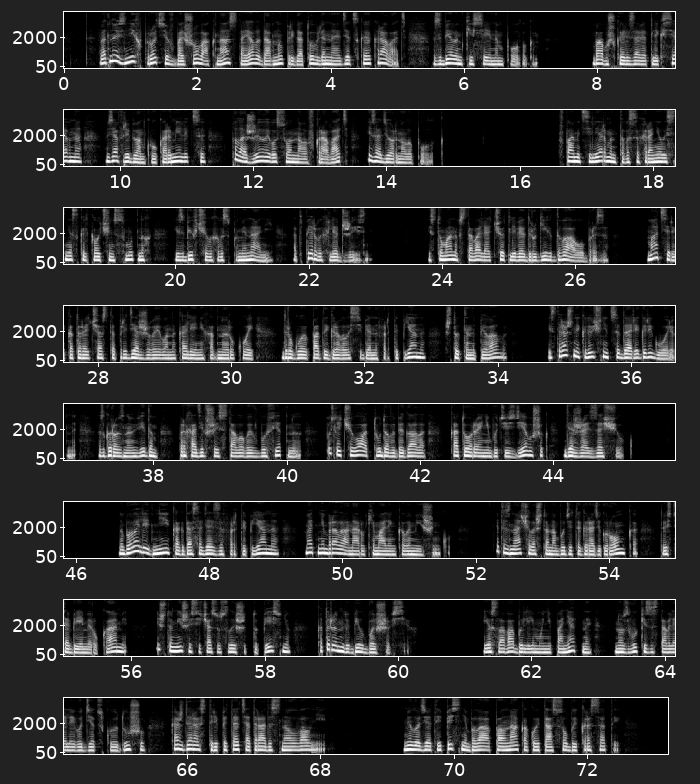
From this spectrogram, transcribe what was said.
В одной из них против большого окна стояла давно приготовленная детская кровать с белым кисейным пологом. Бабушка Елизавета Алексеевна, взяв ребенка у кормилицы, положила его сонного в кровать и задернула полог. В памяти Лермонтова сохранилось несколько очень смутных, избивчивых воспоминаний от первых лет жизни. Из тумана вставали отчетливее других два образа. Матери, которая, часто придерживая его на коленях одной рукой, другой подыгрывала себе на фортепиано, что-то напевала, и страшной ключницы Дарьи Григорьевны, с грозным видом, проходившей из столовой в буфетную, после чего оттуда выбегала которая-нибудь из девушек, держась за щеку. Но бывали дни, когда, садясь за фортепиано, мать не брала на руки маленького Мишеньку. Это значило, что она будет играть громко, то есть обеими руками, и что Миша сейчас услышит ту песню, которую он любил больше всех. Ее слова были ему непонятны, но звуки заставляли его детскую душу каждый раз трепетать от радостного волнения. Мелодия этой песни была полна какой-то особой красоты.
